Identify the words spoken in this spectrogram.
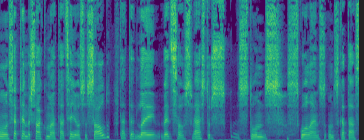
un septembra sākumā tā ceļos uz saldu. Tātad, lai ved savus vēstures stundas skolēnus un skatās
